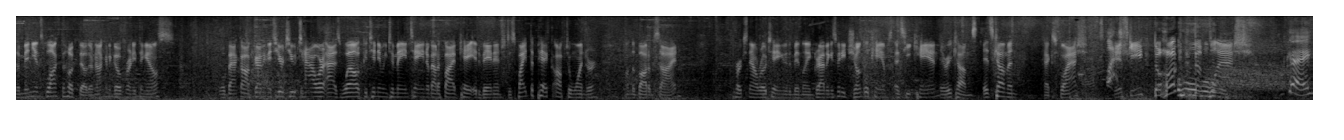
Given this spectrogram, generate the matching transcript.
The minions block the hook, though. They're not going to go for anything else. We'll back off, grabbing the tier 2 tower as well, continuing to maintain about a 5k advantage despite the pick off to Wunder on the bottom side. Perkz now rotating to the mid lane, grabbing as many jungle camps as he can. Here he comes. It's coming. Hex flash. Nisqy, the hook, the flash. Okay.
